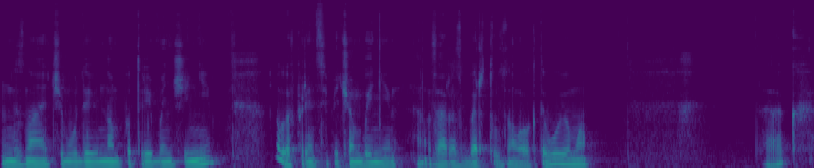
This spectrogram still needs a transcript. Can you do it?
Не знаю, чи буде він нам потрібен чи ні. Але, в принципі, чому би ні. Зараз Берту знову активуємо. Так.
